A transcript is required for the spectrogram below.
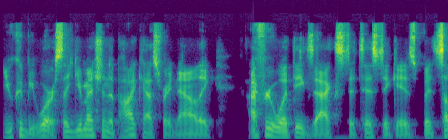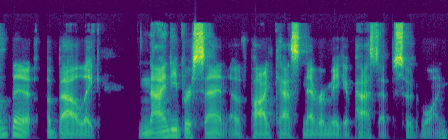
you could be worse. Like you mentioned the podcast right now, like I forget what the exact statistic is, but something about like 90% of podcasts never make it past episode one.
